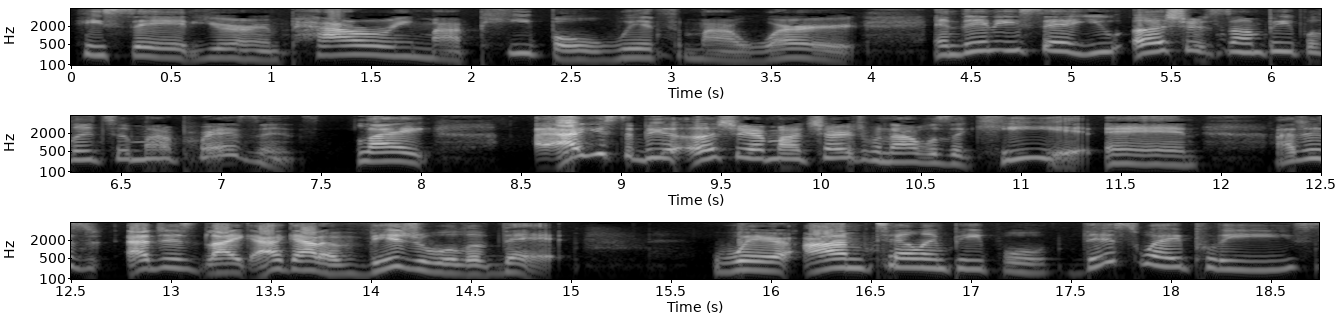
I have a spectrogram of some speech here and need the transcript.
He said, You're empowering my people with my word. And then he said, You ushered some people into my presence. Like, I used to be an usher at my church when I was a kid. And I just, I just like, I got a visual of that where I'm telling people, This way, please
